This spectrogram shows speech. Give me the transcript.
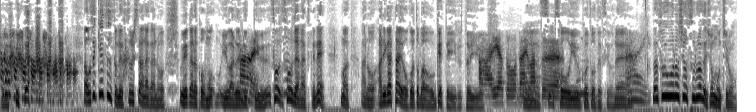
というお説教するとね、普通の人はなんかあの、上からこうも言われるっていう、はい、そう、そうじゃなくてね、まあ、あの、ありがたいお言葉を受けているという。あありがとうございます、うん、そういうことですよね。はい。そういうお話をするわけでしょ、もちろん。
